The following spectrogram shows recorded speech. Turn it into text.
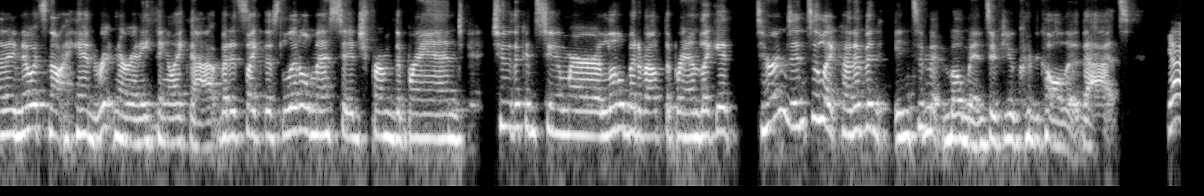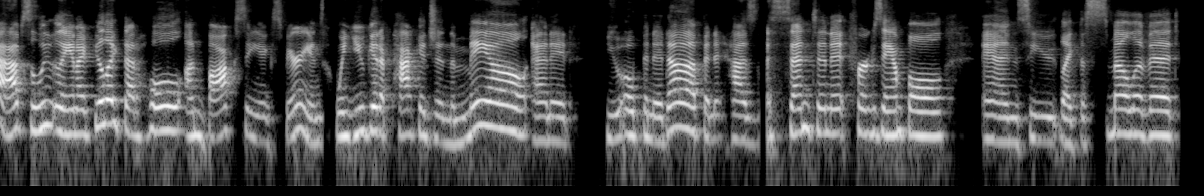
and I know it's not handwritten or anything like that, but it's like this little message from the brand to the consumer, a little bit about the brand. Like it turns into like kind of an intimate moment, if you could call it that. Yeah, absolutely. And I feel like that whole unboxing experience, when you get a package in the mail and it, you open it up and it has a scent in it, for example, and so you like the smell of it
